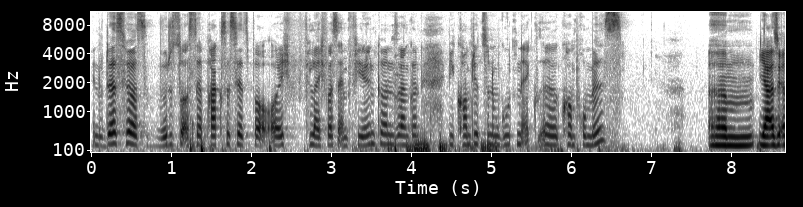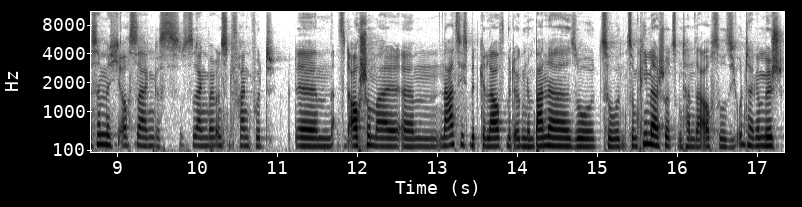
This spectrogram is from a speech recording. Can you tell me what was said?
Wenn du das hörst, würdest du aus der Praxis jetzt bei euch vielleicht was empfehlen können, sagen können, wie kommt ihr zu einem guten äh, Kompromiss? Ähm, ja, also erstmal möchte ich auch sagen, dass sozusagen bei uns in Frankfurt ähm, sind auch schon mal ähm, Nazis mitgelaufen mit irgendeinem Banner so zu, zum Klimaschutz und haben da auch so sich untergemischt.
